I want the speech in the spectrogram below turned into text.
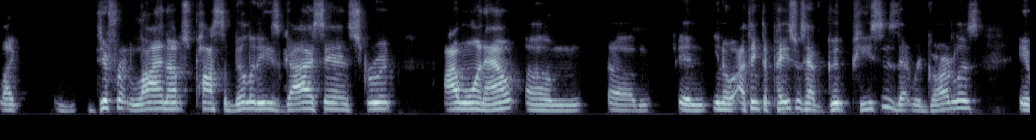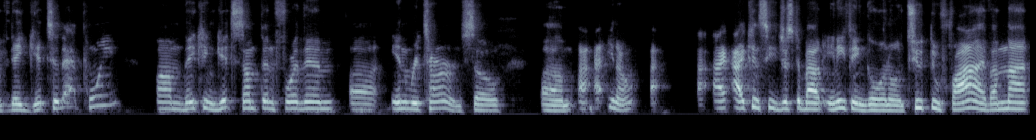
like different lineups, possibilities. Guys saying, "Screw it, I want out." Um, um, and you know, I think the Pacers have good pieces that, regardless, if they get to that point, um, they can get something for them uh, in return. So, um, I, you know, I, I can see just about anything going on. Two through five, I'm not.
